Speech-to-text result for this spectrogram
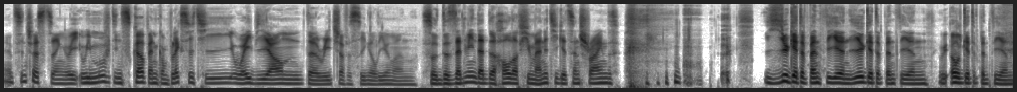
It's interesting. We we moved in scope and complexity way beyond the reach of a single human. So does that mean that the whole of humanity gets enshrined? You get a pantheon you get a pantheon. We all get a pantheon.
